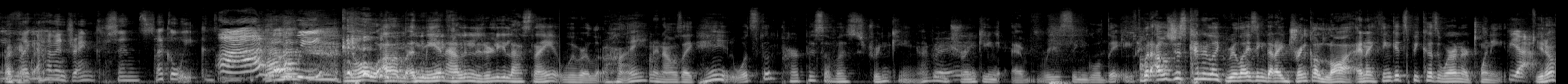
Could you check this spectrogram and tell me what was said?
Easy. I'm Like I haven't drank since like a week. Ah, no week. no, um, and me and Alan literally last night we were a little high, and I was like, "Hey, what's the purpose of us drinking? I've been Right. drinking every single day." But I was just kind of like realizing that I drink a lot, and I think it's because we're in our twenties. Yeah. You know,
